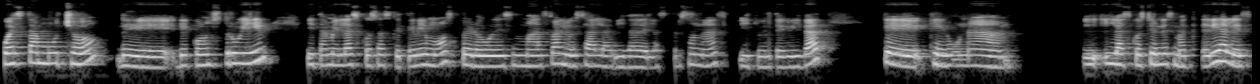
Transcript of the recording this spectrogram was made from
cuesta mucho de, construir y también las cosas que tenemos, pero es más valiosa la vida de las personas y tu integridad que, que una, las cuestiones materiales.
